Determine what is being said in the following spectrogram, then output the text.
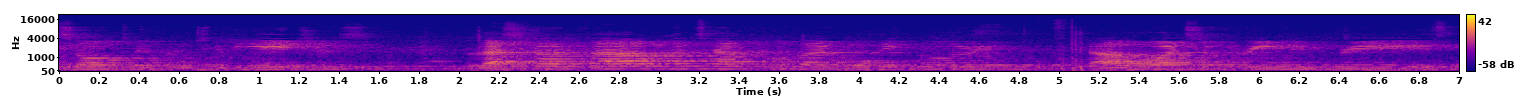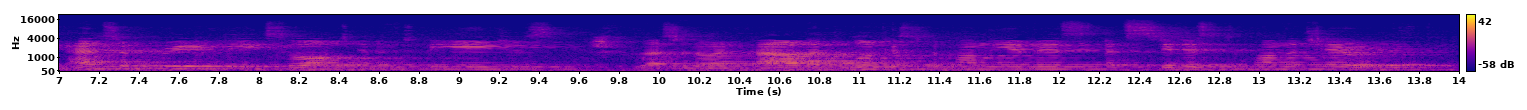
Exalted unto the ages. Blessed art thou in the temple of thy holy glory, thou who art supremely praised and supremely exalted unto the ages. Blessed art thou that lookest upon the abyss, that sittest upon the cherubim,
